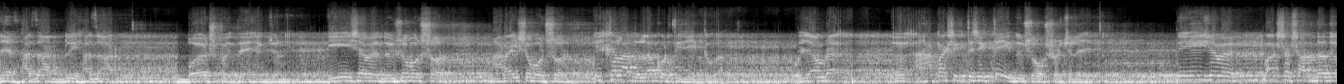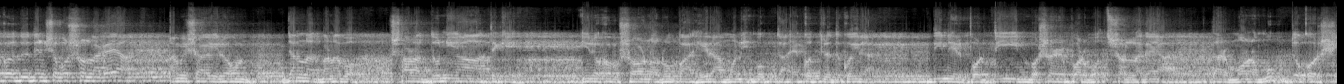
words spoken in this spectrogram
দেড় হাজার, দুই হাজার বয়স পেতে একজনে এই হিসাবে দুইশো বছর, আড়াইশো বছর এই খেলাধুলা করতে যেত ওই যে আমরা হাঁটা শিখতে শিখতে এই দুশো বছর চলে যেত তো এই হিসাবে বাসা সাদ্দা দেখো দুই, তিনশো বছর লাগাইয়া আমি এরকম জান্নাত বানাবো, সারা দুনিয়া থেকে এরকম স্বর্ণ, রূপা, হীরা, মণি, মুক্তা একত্রিত কইরা দিনের পর দিন, বছরের পর বৎসর লাগাইয়া তার মনোমুগ্ধ করছি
